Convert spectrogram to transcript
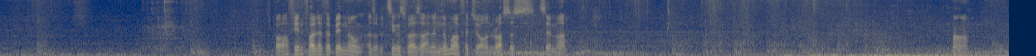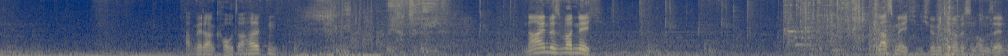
Ich brauche auf jeden Fall eine Verbindung, also beziehungsweise eine Nummer für Joan Rosses Zimmer. Huh. Haben wir da einen Code erhalten? Nein, müssen wir nicht. Lass mich. Ich will mich hier noch ein bisschen umsehen.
